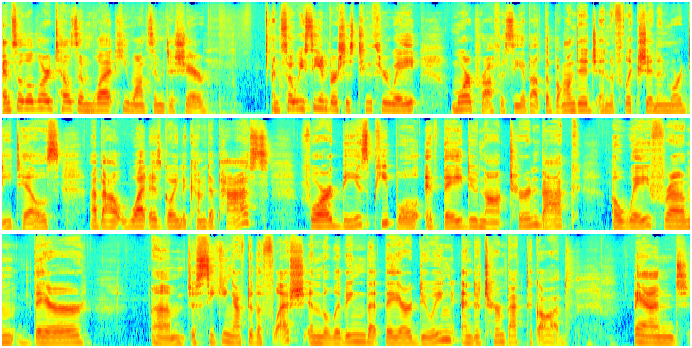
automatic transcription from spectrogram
And so the Lord tells him what he wants him to share. And so we see in verses 2 through 8 more prophecy about the bondage and affliction and more details about what is going to come to pass for these people if they do not turn back away from their um, just seeking after the flesh in the living that they are doing and to turn back to God. And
